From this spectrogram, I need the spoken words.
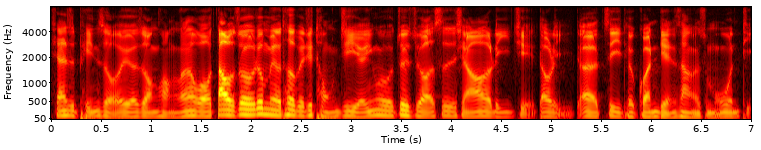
现在是平手的一个状况。但是我到了最后就没有特别去统计了，因为我最主要是想要理解到底呃自己的观点上有什么问题。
